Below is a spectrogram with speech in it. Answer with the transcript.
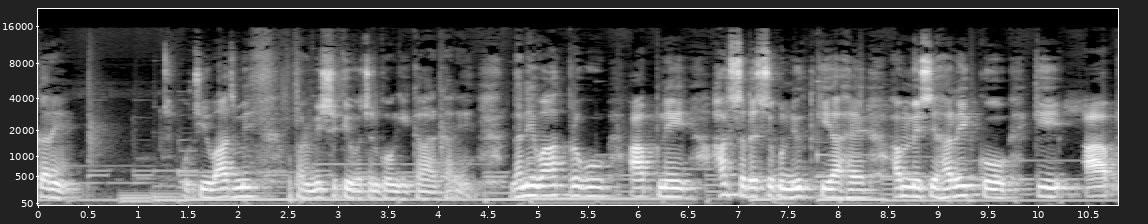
करें। ऊँची आवाज़ में परमेश्वर के वचन को अंगीकार करें। धन्यवाद प्रभु, आपने हर सदस्य को नियुक्त किया है। हम में से हर एक को कि आप,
